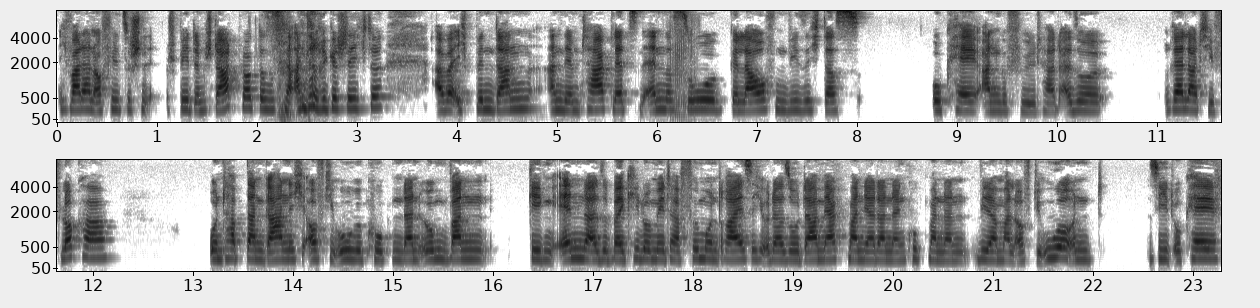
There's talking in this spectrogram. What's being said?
Ich war dann auch viel zu spät im Startblock, das ist eine andere Geschichte. Aber ich bin dann an dem Tag letzten Endes so gelaufen, wie sich das okay angefühlt hat. Also relativ locker und habe dann gar nicht auf die Uhr geguckt und dann irgendwann gegen Ende, also bei Kilometer 35 oder so, da merkt man ja dann, dann guckt man dann wieder mal auf die Uhr und sieht, okay,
